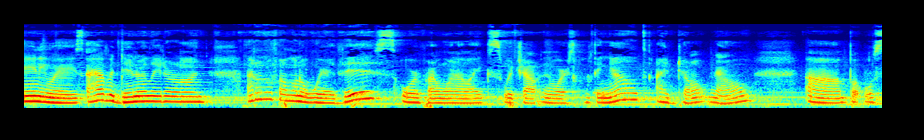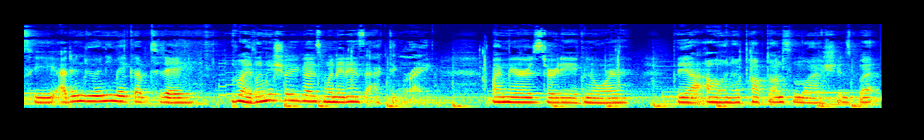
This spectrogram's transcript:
Anyways, I have a dinner later on. I don't know if I want to wear this or if I want to like switch out and wear something else. I don't know. Um, but we'll see. I didn't do any makeup today. Right, let me show you guys when it is acting right. My mirror is dirty, ignore. But yeah, oh, and I popped on some lashes, but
